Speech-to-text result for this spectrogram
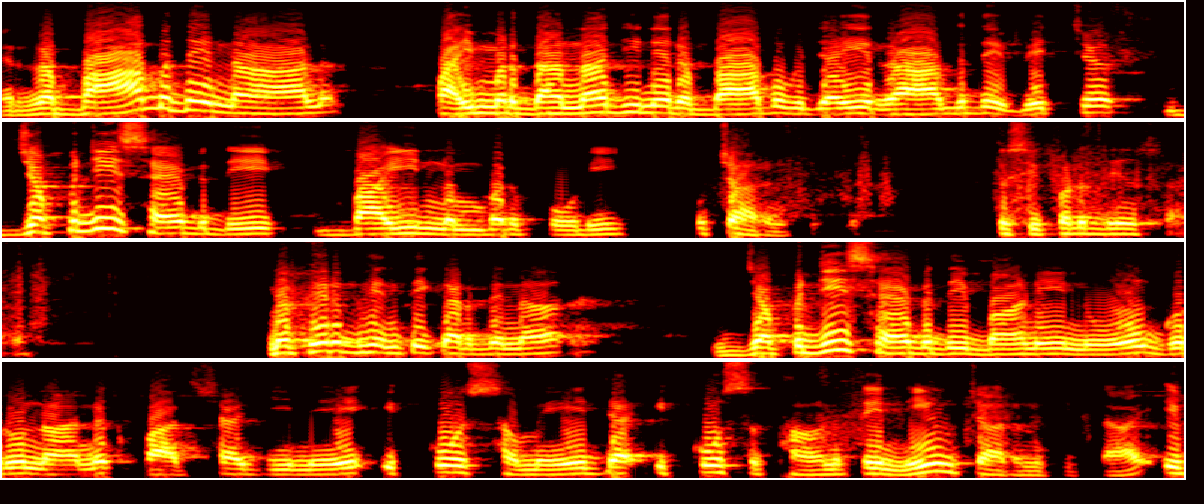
ਰਬਾਬ ਦੇ ਨਾਲ ਭਾਈ ਮਰਦਾਨਾ ਜੀ ਨੇ ਰਬਾਬ ਵਜਾਈ ਰਾਗ ਦੇ ਵਿੱਚ ਜਪਜੀ ਸਾਹਿਬ ਦੀ 22 ਨੰਬਰ ਪੌੜੀ ਉਚਾਰਨ ਕੀਤੀ। ਤੁਸੀਂ ਪੜ੍ਹਦੇ ਹੋ ਸਾਰੇ। ਮੈਂ ਫਿਰ ਬੇਨਤੀ ਕਰ ਦੇਣਾ ਜਪਜੀ ਸਾਹਿਬ ਦੀ ਬਾਣੀ ਨੂੰ ਗੁਰੂ ਨਾਨਕ ਪਾਤਸ਼ਾਹ ਜੀ ਨੇ ਇੱਕੋ ਸਮੇਂ ਜਾਂ ਇੱਕੋ ਸਥਾਨ ਤੇ ਨਹੀਂ ਉਚਾਰਨ ਕੀਤਾ। ਇਹ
